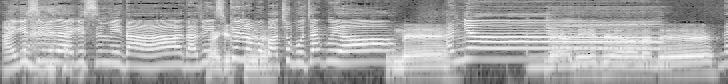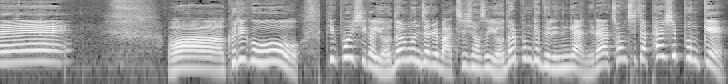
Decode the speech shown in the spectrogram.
알겠습니다, 알겠습니다. 나중에 스케줄 알겠습니다. 한번 맞춰보자고요. 네. 안녕. 네 안녕히 계세요, 다들. 네. 와, 그리고 픽보이 씨가 8문제를 맞히셔서 8분께 드리는 게 아니라 청취자 80분께,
